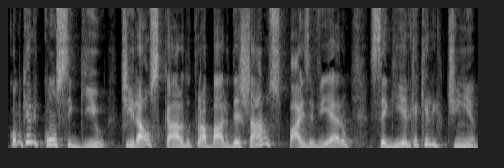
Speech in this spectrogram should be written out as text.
como que ele conseguiu tirar os caras do trabalho, deixar os pais e vieram seguir ele? O que, que ele tinha?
